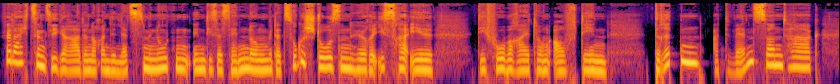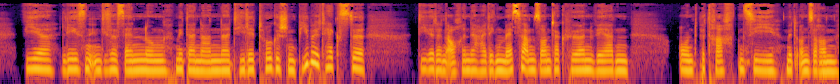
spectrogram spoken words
Vielleicht sind Sie gerade noch in den letzten Minuten in dieser Sendung mit dazugestoßen. Höre Israel, die Vorbereitung auf den dritten Adventssonntag. Wir lesen in dieser Sendung miteinander die liturgischen Bibeltexte, die wir dann auch in der Heiligen Messe am Sonntag hören werden und betrachten sie mit unserem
